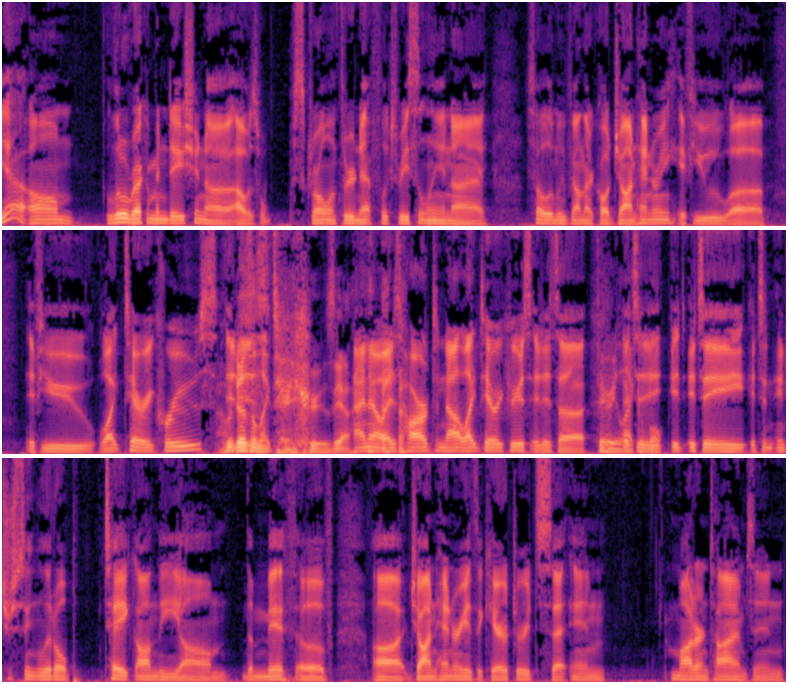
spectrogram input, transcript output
Yeah, um, a little recommendation. Uh, I was scrolling through Netflix recently, and I saw a movie on there called John Henry. If you uh, if you like Terry Crews, Who doesn't is- like Terry Crews? Yeah, I know it's hard to not like Terry Crews. It is a Very it's likable. it, it's a it's an interesting little take on the um the myth of uh, John Henry as a character. It's set in modern times in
